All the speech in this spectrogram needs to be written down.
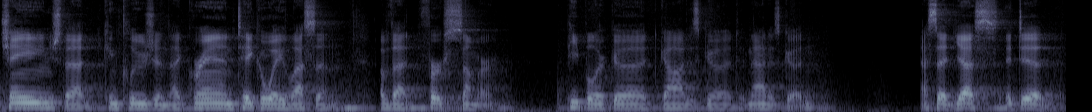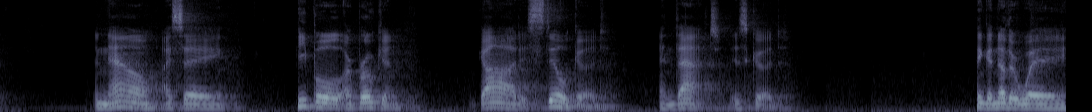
change that conclusion, that grand takeaway lesson of that first summer? people are good, God is good, and that is good. I said, Yes, it did. And now I say, People are broken. God is still good, and that is good. I think another way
